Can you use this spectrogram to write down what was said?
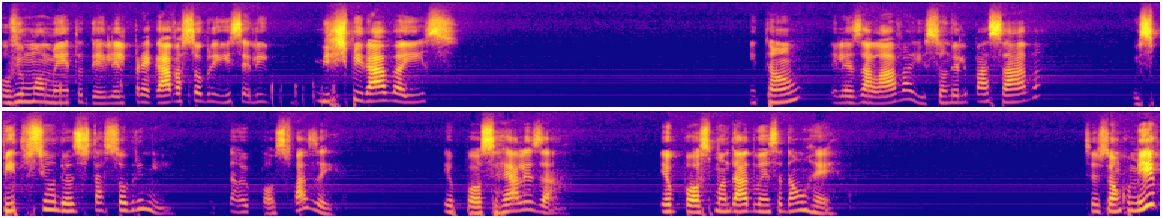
Houve um momento dele. Ele pregava sobre isso, ele me inspirava isso. Então, ele exalava isso. Onde ele passava, o Espírito do Senhor Deus está sobre mim. Então eu posso fazer. Eu posso realizar. Eu posso mandar a doença dar um ré. Vocês estão comigo?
